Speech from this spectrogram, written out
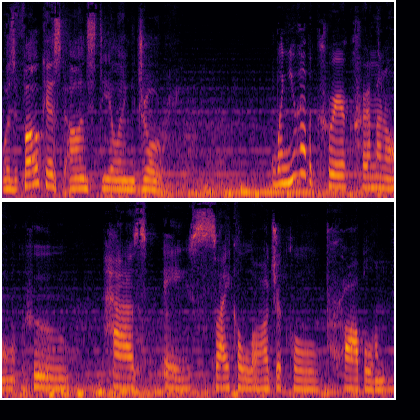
was focused on stealing jewelry. When you have a career criminal who has a psychological problem,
